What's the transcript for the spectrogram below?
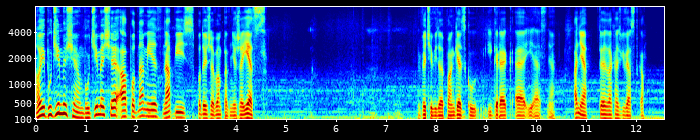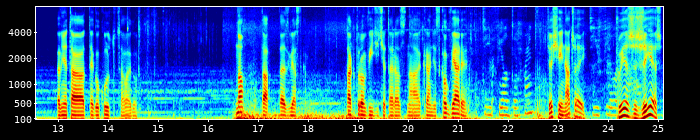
No i budzimy się, budzimy się, a pod nami jest napis, podejrzewam pewnie, że jest. Wiecie, widzę po angielsku Y, E i S, nie? A nie, to jest jakaś gwiazdka. Pewnie ta tego kultu całego. No, ta, to jest gwiazdka. Ta, którą widzicie teraz na ekranie. Skok wiary. Czy się inaczej? Czujesz, że żyjesz?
